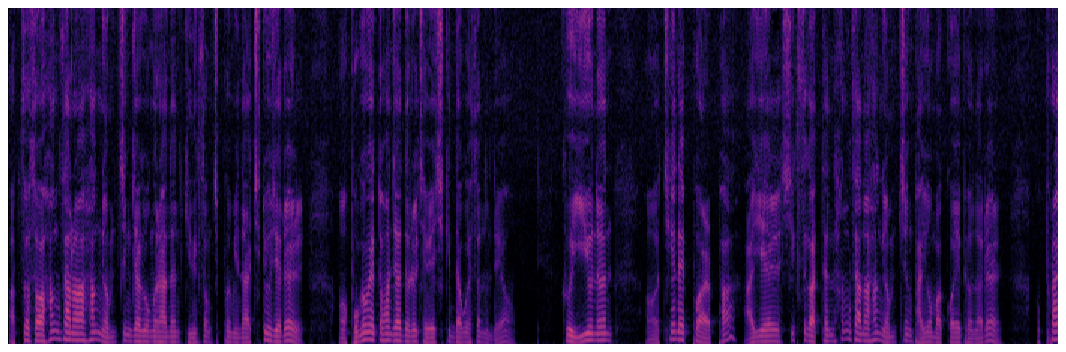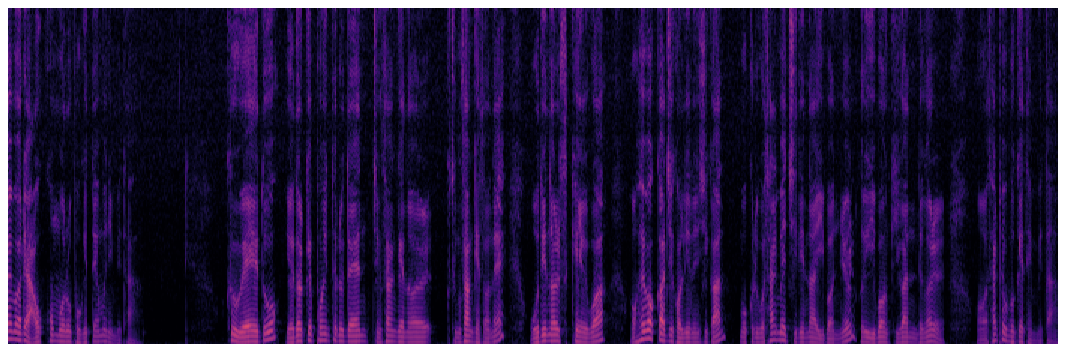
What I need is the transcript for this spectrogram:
앞서서 항산화 항염증 작용을 하는 기능성 식품이나 치료제를 어, 복용했던 환자들을 제외시킨다고 했었는데요. 그 이유는 어, TNF-알파, IL-6 같은 항산화 항염증 바이오마커의 변화를 어, 프라이머리 아웃컴으로 보기 때문입니다. 그 외에도 8개 포인트로 된 증상 개널, 증상 개선에 오디널 스케일과 어, 회복까지 걸리는 시간, 뭐 그리고 삶의 질이나 입원율, 그리고 입원 기간 등을 어, 살펴보게 됩니다.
